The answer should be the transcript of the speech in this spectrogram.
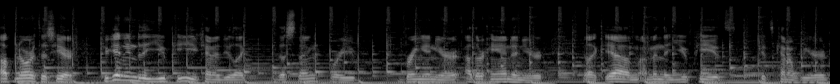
Up north is here. If you're getting into the UP, you kind of do like this thing where you bring in your other hand and you're, you're like, yeah, I'm, I'm, in the UP. It's it's kind of weird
